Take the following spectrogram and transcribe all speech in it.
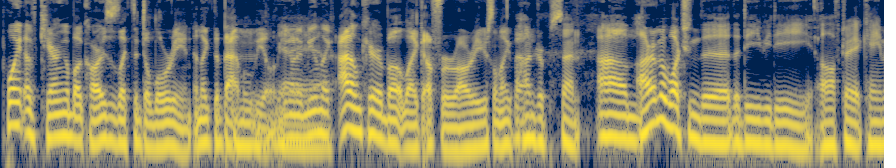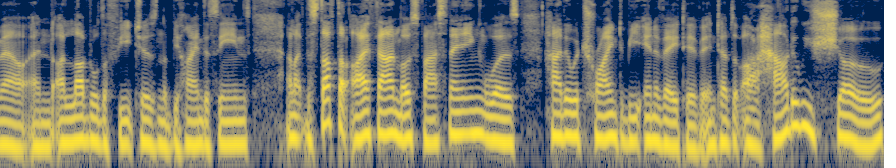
point of caring about cars is like the DeLorean and like the Batmobile. you Mm, yeah, know what I mean? yeah. Like I don't care about like a Ferrari or something like that. Hundred percent. Um, I remember watching the the DVD after it came out, and I loved all the features and the behind the scenes, and like the stuff that I found most fascinating was how they were trying to be innovative in terms of oh, how do we show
